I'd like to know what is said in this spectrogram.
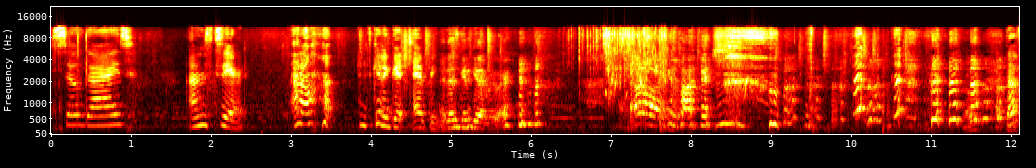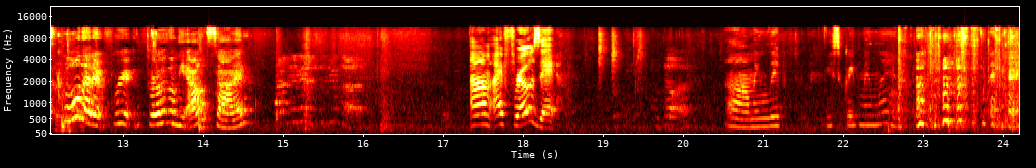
So, guys, I'm scared. I don't It's going to get everywhere. It is going to get everywhere. oh my gosh. That's cool that it fr throws on the outside. Um, I froze it. Oh, my lip. You scraped my lip. okay.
